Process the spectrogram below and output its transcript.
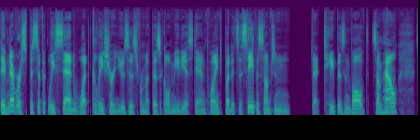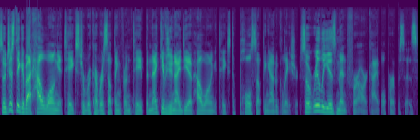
They've never specifically said what Glacier uses from a physical media standpoint, but it's a safe assumption that tape is involved somehow. So just think about how long it takes to recover something from tape, and that gives you an idea of how long it takes to pull something out of Glacier. So it really is meant for archival purposes.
